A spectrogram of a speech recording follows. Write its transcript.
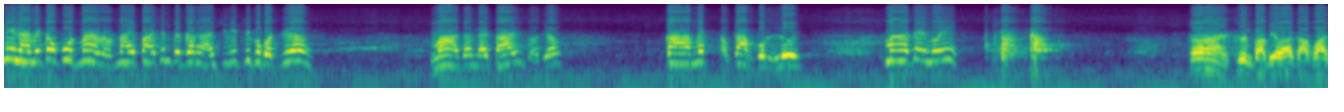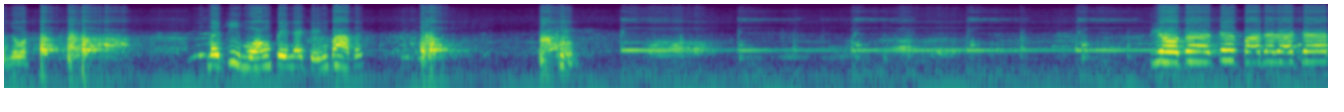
นี่นายไม่ต้องพูดมากหรอกนายปาฉันไปประหารชีวิตที่กบฏเรื่อง มาจนได้ตายก็เดียวกาเม็ดเอากามคนเลย มาได้หนุ่ยเอ้ยขึ้นป่าเบี้ยร์ไว้กาควายใช่ไหมไม่จี้หมวงเป็นไอ้เจ๋งป้าไปโยตาแกปาดาราจัด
